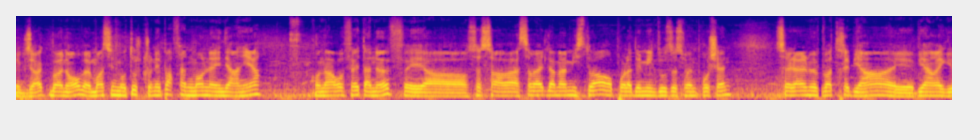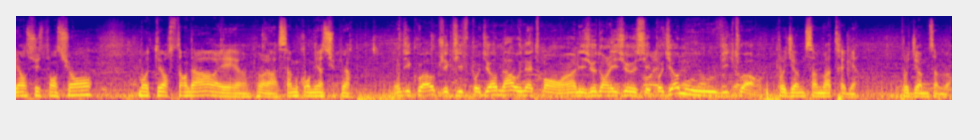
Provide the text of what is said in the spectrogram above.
Exact, bah non, bah moi c'est une moto que je connais parfaitement de l'année dernière, qu'on a refaite à neuf et euh, ça, ça, ça va être la même histoire pour la 2012 la semaine prochaine. Celle-là elle me va très bien et bien réglée en suspension, moteur standard et euh, voilà, ça me convient super. On dit quoi Objectif podium Là, honnêtement, hein, les yeux dans les yeux, c'est podium ou victoire Podium ça me va très bien. Podium ça me va.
